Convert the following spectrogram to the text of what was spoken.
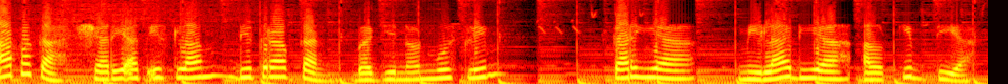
Apakah syariat Islam diterapkan bagi non-muslim? Karya Miladiah Al-Kibdiyah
